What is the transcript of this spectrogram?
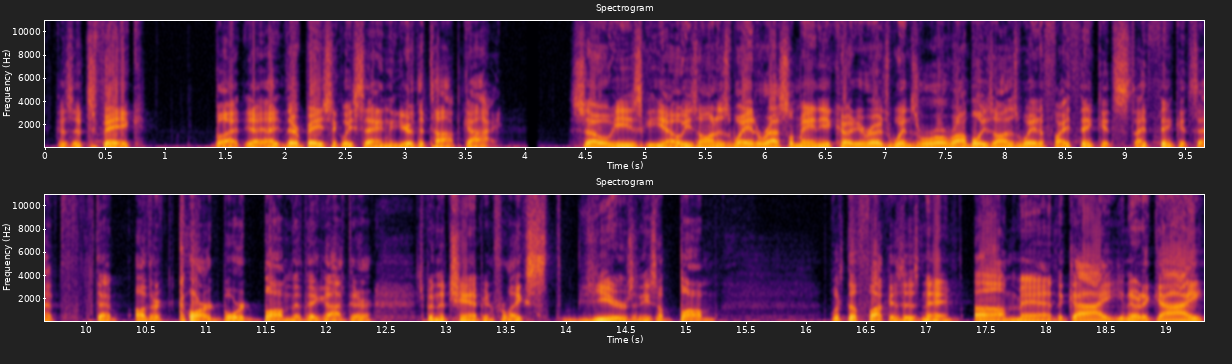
because it's fake. But they're basically saying that you're the top guy. So he's you know he's on his way to WrestleMania. Cody Rhodes wins Royal Rumble. He's on his way to fight. I think it's I think it's that that other cardboard bum that they got there. He's been the champion for like years, and he's a bum. What the fuck is his name? Oh man, the guy. You know the guy.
